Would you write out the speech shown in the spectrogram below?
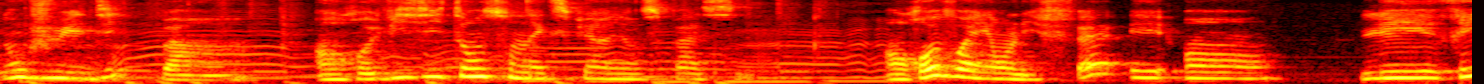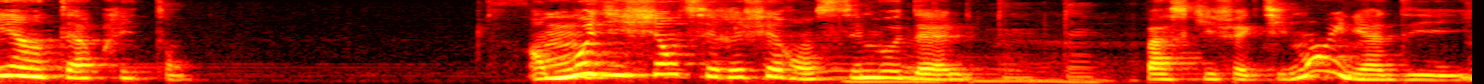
Donc je lui ai dit, ben, en revisitant son expérience passée, en revoyant les faits et en les réinterprétant, en modifiant ses références, ses modèles. Parce qu'effectivement, il y a des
